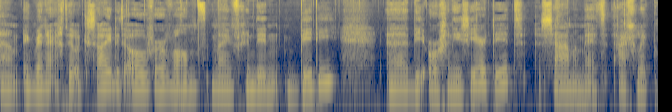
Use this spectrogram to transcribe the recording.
Um, ik ben er echt heel excited over, want mijn vriendin Biddy, uh, die organiseert dit samen met eigenlijk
